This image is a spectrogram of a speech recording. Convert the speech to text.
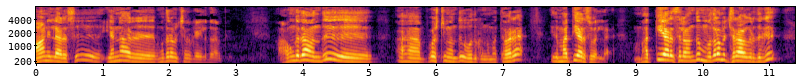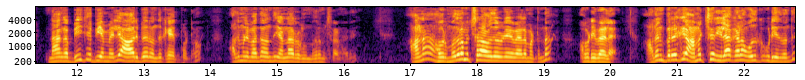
மாநில அரசு என்ஆர் முதலமைச்சர் கையில் தான் இருக்குது அவங்க தான் வந்து போஸ்டிங் வந்து ஒதுக்கணுமே தவிர இது மத்திய அரசு இல்லை. மத்திய அரசில் வந்து முதலமைச்சர் ஆகிறதுக்கு நாங்கள் பிஜேபி எம்எல்ஏ ஆறு பேர் வந்து கையெழுத்து போட்டோம். அது மூலிமா தான் வந்து என்ஆர் அவர்கள் முதலமைச்சர் ஆனார். ஆனால் அவர் முதலமைச்சர் ஆவதுடைய வேலை மட்டும்தான் அவருடைய வேலை. அதன் பிறகு அமைச்சர் இலாக்காலாம் ஒதுக்கக்கூடியது வந்து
